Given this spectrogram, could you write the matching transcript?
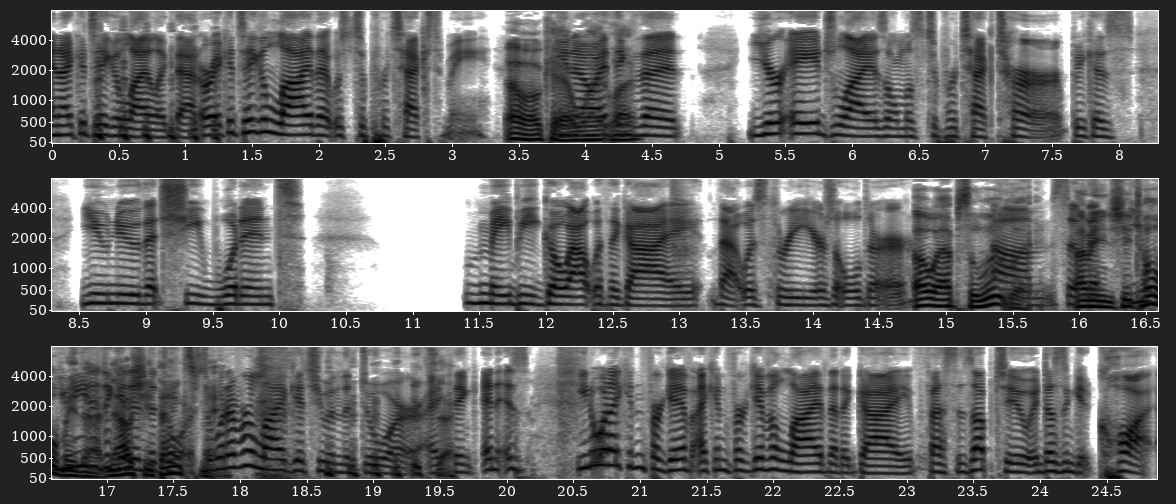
And I could take a lie like that, or I could take a lie that was to protect me. Oh, okay. you know, I think lie. that your age lie is almost to protect her because you knew that she wouldn't maybe go out with a guy that was three years older. Oh, absolutely. Um, so I mean, she you- told you me that. to Now get in she the door. me. So whatever lie gets you in the door, I think, and is you know what I can forgive? I can forgive a lie that a guy fesses up to and doesn't get caught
